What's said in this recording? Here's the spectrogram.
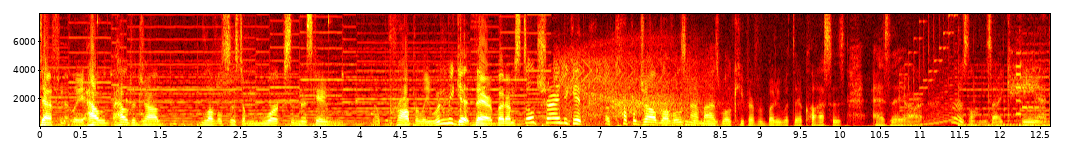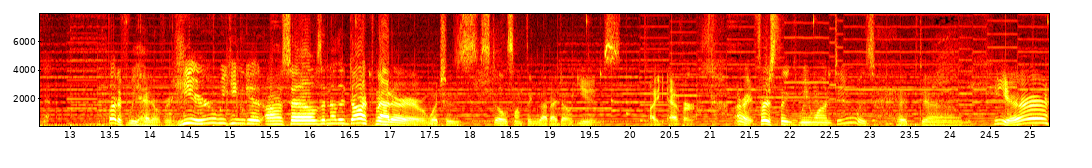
definitely how how the job level system works in this game properly when we get there, but I'm still trying to get a couple job levels, and I might as well keep everybody with their classes as they are for as long as I can. But if we head over here, we can get ourselves another Dark Matter, which is still something that I don't use, like, ever. Alright, first thing we want to do is head down here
